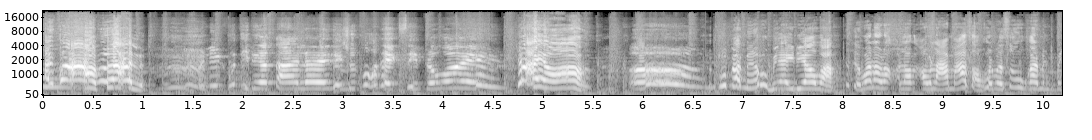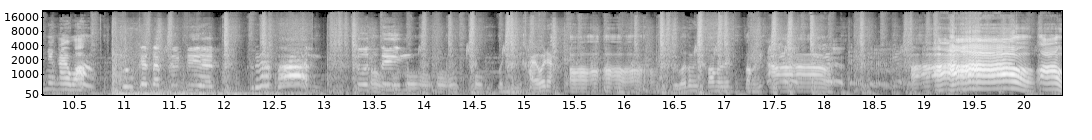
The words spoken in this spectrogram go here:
ไอ้ป้าเพื่อนวันนี้กูทีเดียวตายเลยนี่ชุดโปรเทคสิบแล้วเว้ยใช่หรอเออพูดแป๊บนึงนะผมมีไอเดียว่ะถ้าเกิดว่าเราเราเอาลามาสองคนมาสู้กันมันจะเป็นยังไงวะดูกันแบบดุเดือด เพื่อบ้านตัวตึงโอ้โหโอ้โอ้มันยิงใครวะเนี่ยอ๋ออ๋ออ๋ออ๋อหรือว่าต้องต้องต้องอ้าวอ้าวอ้าวอ้าว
